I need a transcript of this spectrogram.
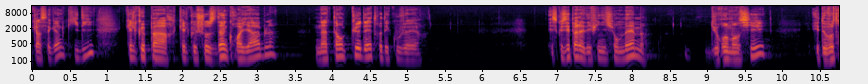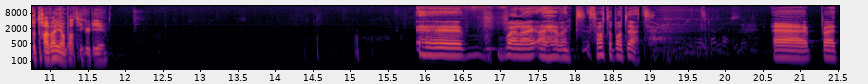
Carl Sagan qui dit quelque part quelque chose d'incroyable n'attend que d'être découvert. Est-ce que c'est pas la définition même du romancier et de votre travail en particulier? Uh, well, I, I haven't thought about that. Uh, but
